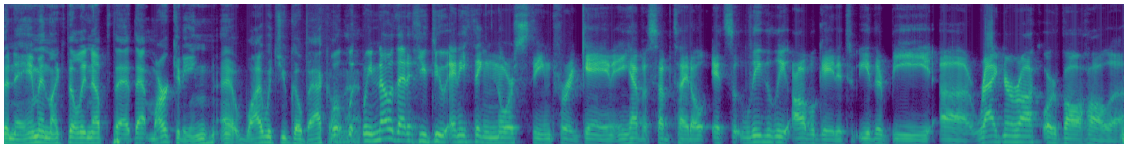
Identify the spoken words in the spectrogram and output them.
the name and like building up that that marketing. Uh, why would you go back on Well, we- that? we know that if you do anything Norse themed for a game and you have a subtitle, it's legally obligated to either be uh, Ragnarok or Valhalla.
